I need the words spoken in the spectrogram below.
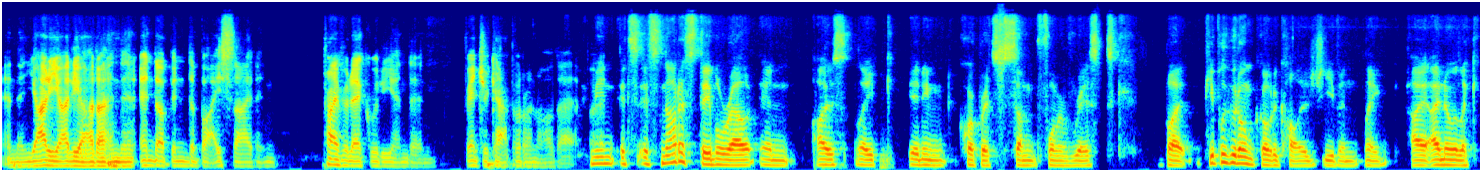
and then yada yada yada, and then end up in the buy side and private equity, and then venture capital and all that. But. I mean, it's it's not a stable route, and us like it incorporates some form of risk. But people who don't go to college, even like I, I know like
